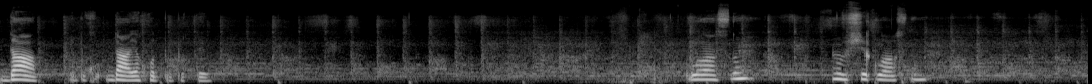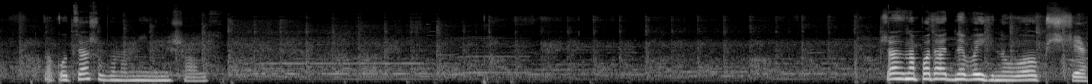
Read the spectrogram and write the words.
Да, я, пох- да, я ход пропустив. Класно. Вообще класно. Так, оце, щоб воно мені не мішалось. Зараз нападати не вигідно вообще.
